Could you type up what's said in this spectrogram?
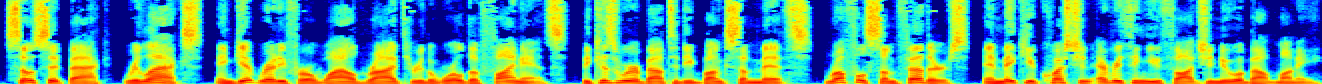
So sit back, relax, and get ready for a wild ride through the world of finance, because we're about to debunk some myths, ruffle some feathers, and make you question everything you thought you knew about money.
